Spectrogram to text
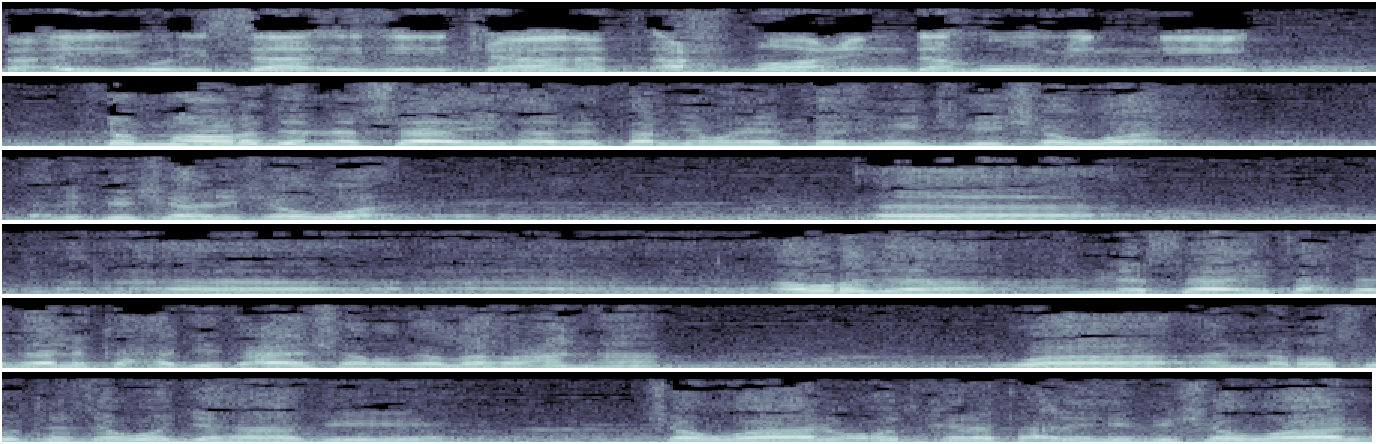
فأي نسائه كانت أحظى عنده مني. ثم ورد النسائي هذه الترجمة هي التزويج في شوال يعني في شهر شوال. آه، آآ آه، أورد النسائي تحت ذلك حديث عائشة رضي الله عنها وأن الرسول تزوجها في شوال وأدخلت عليه في شوال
